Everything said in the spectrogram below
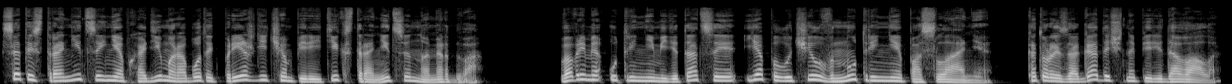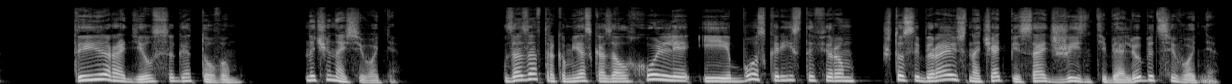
С этой страницей необходимо работать прежде, чем перейти к странице номер два. Во время утренней медитации я получил внутреннее послание, которое загадочно передавало «Ты родился готовым. Начинай сегодня». За завтраком я сказал Холли и Босс Кристофером, что собираюсь начать писать «Жизнь тебя любит» сегодня.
